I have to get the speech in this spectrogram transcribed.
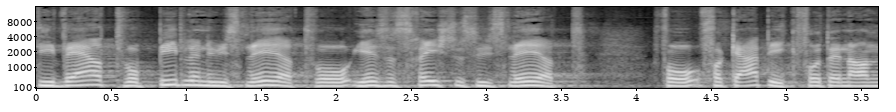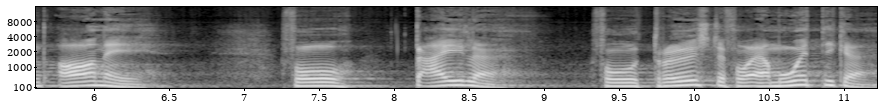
die Werte, die die Bibel uns lehrt, wo Jesus Christus uns lehrt, von Vergebung, voneinander annehmen, von Teilen, von Trösten, von Ermutigen,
